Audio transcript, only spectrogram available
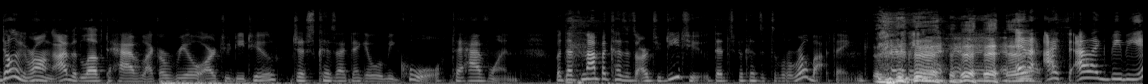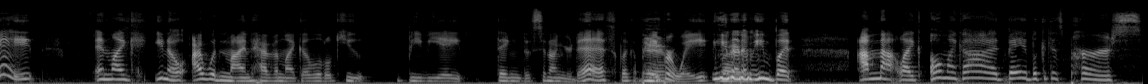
don't get me wrong, I would love to have like a real R two D two, just because I think it would be cool to have one. But that's not because it's R two D two. That's because it's a little robot thing. You know what I mean? and I th- I like BB eight, and like you know I wouldn't mind having like a little cute BB eight thing to sit on your desk, like a Yeah. paperweight. You know what I mean? But I'm not like, oh my god, babe, look at this purse.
